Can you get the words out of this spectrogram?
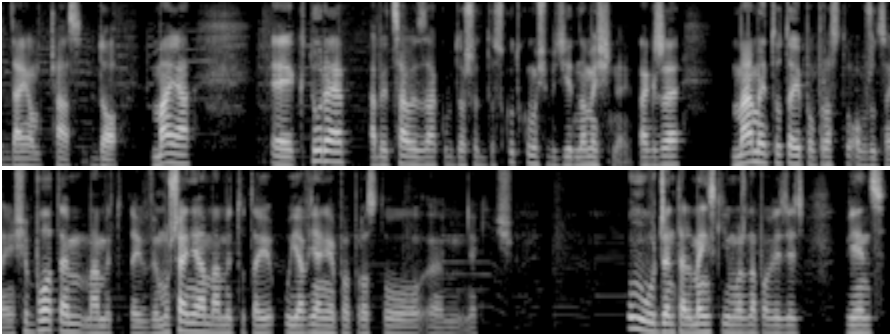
y, dają czas do maja. które, aby cały zakup doszedł do skutku, musi być jednomyślny. Także mamy tutaj po prostu obrzucanie się błotem, mamy tutaj wymuszenia, mamy tutaj ujawnianie po prostu um, jakichś umów dżentelmeńskich, można powiedzieć, więc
